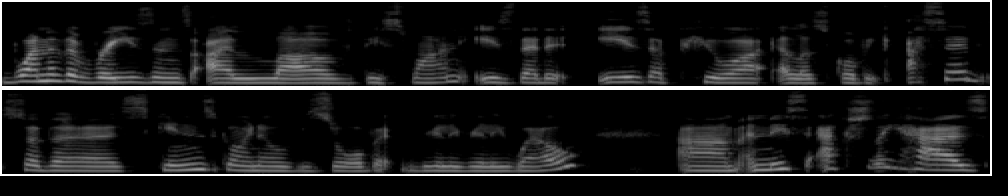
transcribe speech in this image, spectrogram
One of the reasons I love this one is that it is a pure L ascorbic acid, so the skin's going to absorb it really, really well. Um, and this actually has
